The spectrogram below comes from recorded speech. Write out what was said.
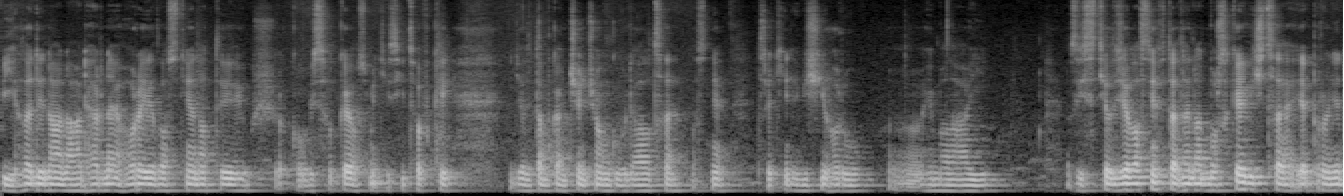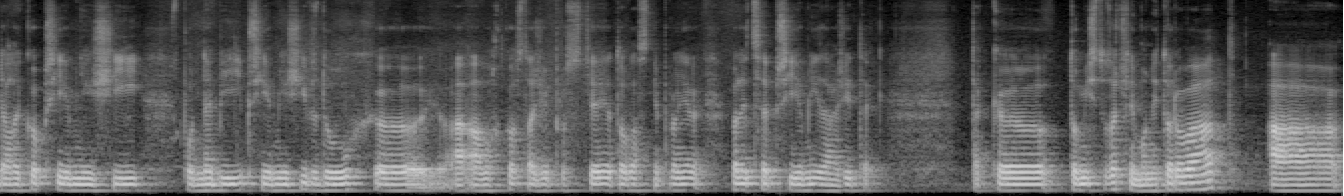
výhledy na nádherné hory, vlastně na ty už jako vysoké osmitisícovky. Viděli tam Kanchenjungu v dálce, vlastně třetí nejvyšší horu eh, Himalájí. Zjistili, že vlastně v této nadmořské výšce je pro ně daleko příjemnější podnebí, příjemnější vzduch eh, a, a vlhkost a že prostě je to vlastně pro ně velice příjemný zážitek. Tak eh, to místo začali monitorovat a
